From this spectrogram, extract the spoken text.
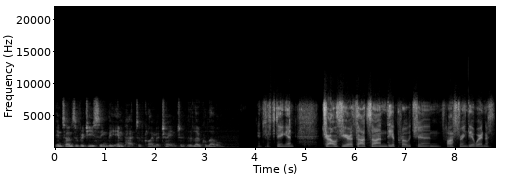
in terms of reducing the impact of climate change at the local level. Interesting. And Charles, your thoughts on the approach in fostering the awareness?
